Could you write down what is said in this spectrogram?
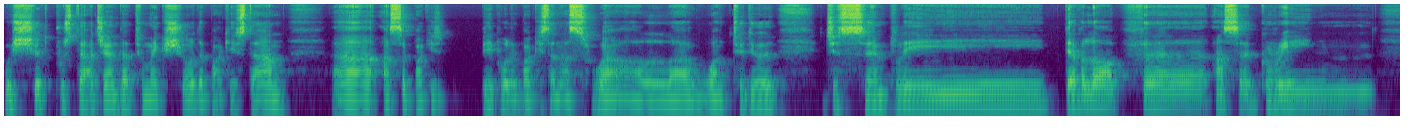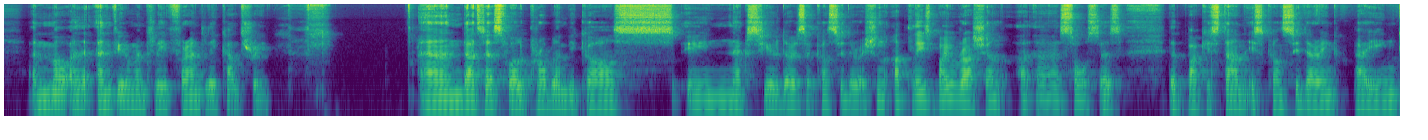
we should push the agenda to make sure that Pakistan, uh, as a Pakistan, people in Pakistan as well uh, want to do, just simply develop uh, as a green and more environmentally friendly country. And that's as well a problem because in next year there is a consideration, at least by Russian uh, uh sources, that Pakistan is considering paying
